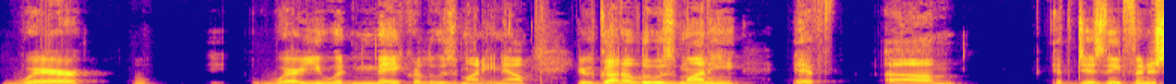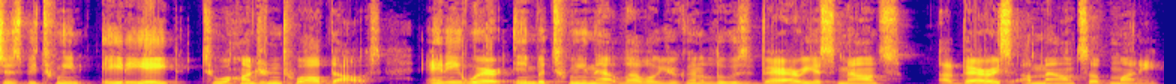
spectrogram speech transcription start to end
where where you would make or lose money. Now, you're going to lose money if um, if Disney finishes between 88 to $112. Anywhere in between that level, you're going to lose various amounts, uh, various amounts of money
